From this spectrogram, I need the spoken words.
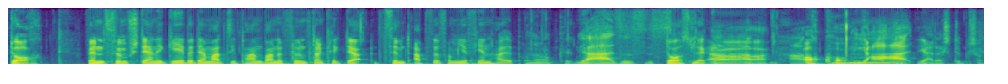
doch. Wenn es fünf Sterne gäbe, der Marzipan war eine fünf, dann kriegt der Zimtapfel von mir viereinhalb. Okay. Ja, also es ist. Das ist lecker. Ja, Ach komm. Ja, ja, das stimmt schon.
